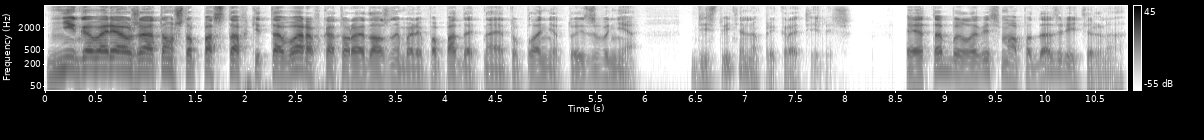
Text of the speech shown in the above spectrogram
Не говоря уже о том, что поставки товаров, которые должны были попадать на эту планету извне, действительно прекратились. Это было весьма подозрительно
